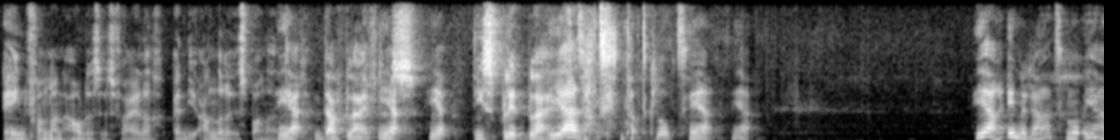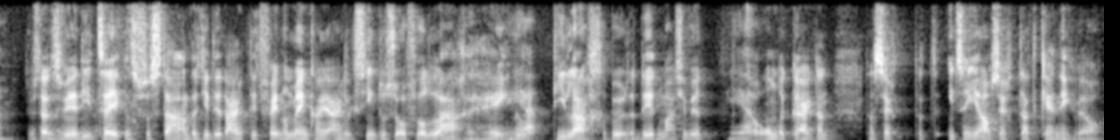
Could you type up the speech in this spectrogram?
één van mijn ouders is veilig en die andere is spannend. Ja. Dat blijft dus. ja. Die split blijft. ja dat, dat klopt. Ja, ja. Ja inderdaad. Ja. Dus dat is weer die tekens verstaan. Dat je dit, dit fenomeen kan je eigenlijk zien door zoveel lagen heen. Nou, Ja. Die laag gebeurt er dit, maar als je weer Ja. eronder kijkt, dan, dan zegt dat iets in jou zegt, dat ken ik wel.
